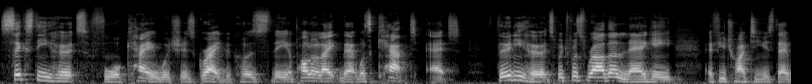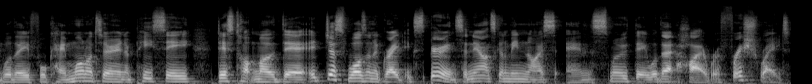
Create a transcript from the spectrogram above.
60 hertz 4K, which is great because the Apollo Lake that was capped at 30 hertz, which was rather laggy if you tried to use that with a 4K monitor in a PC desktop mode there. It just wasn't a great experience, and now it's going to be nice and smooth there with that higher refresh rate.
